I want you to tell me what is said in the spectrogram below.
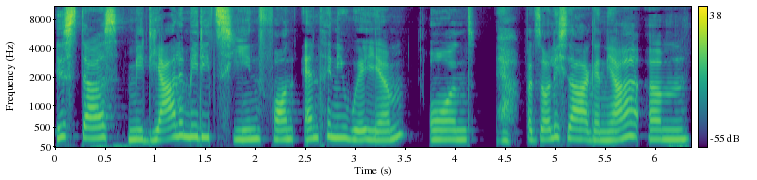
ist das Mediale Medizin von Anthony William. Und ja, was soll ich sagen, ja? Ähm,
